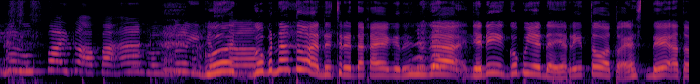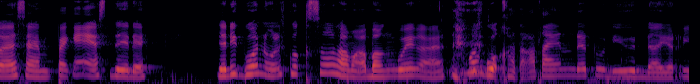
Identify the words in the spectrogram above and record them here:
gue lupa itu apaan. Gue lagi gue pernah tuh ada cerita kayak gitu juga. Jadi gue punya diary tuh atau SD atau SMP kayaknya SD deh. Jadi gue nulis gue kesel sama abang gue kan. Cuma gue kata-katain deh tuh di diary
